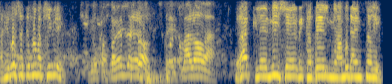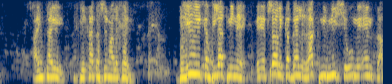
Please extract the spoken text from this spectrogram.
אני רואה שאתם לא מקשיבים. פרפרים זה טוב, זה נשמע לא רע. רק למי שמקבל מעמוד האמצעי, האמצעי, ברכת השם עליכם. והיא קבילת מיני, ואפשר לקבל רק ממי שהוא מאמצע.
